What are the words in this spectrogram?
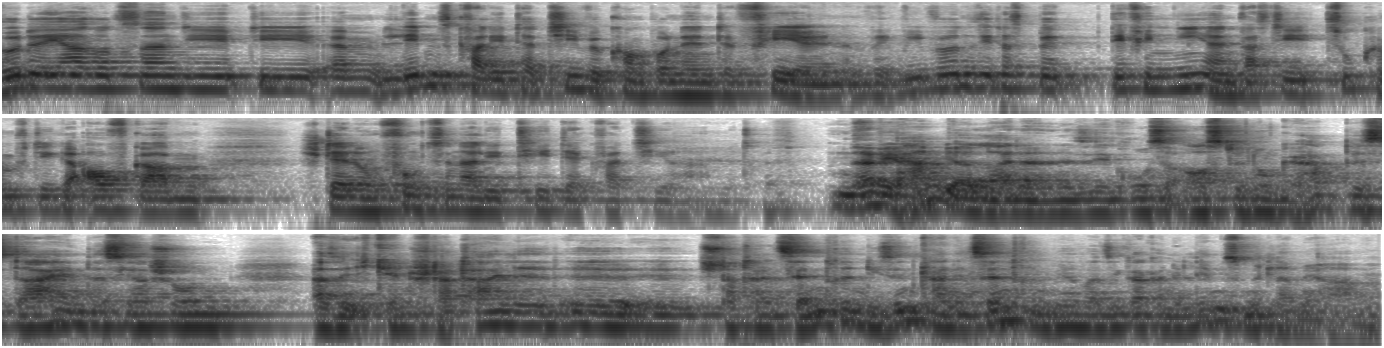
würde ja sozusagen die, die ähm, lebensqualitative Komponente fehlen. Wie würden Sie das definieren, was die zukünftige Aufgabenstellung, Funktionalität der Quartiere anbetrifft? Na, wir haben ja leider eine sehr große Ausdünnung gehabt. Bis dahin, dass ja schon, also ich kenne Stadtteile, äh, Stadtteilzentren, die sind keine Zentren mehr, weil sie gar keine Lebensmittel mehr haben.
